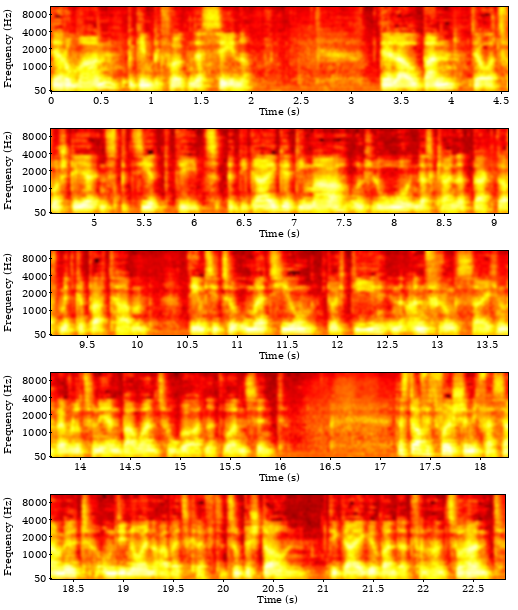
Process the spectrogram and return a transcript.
Der Roman beginnt mit folgender Szene. Der Lauban, der Ortsvorsteher, inspiziert die, die Geige, die Ma und Lu in das kleine Bergdorf mitgebracht haben, dem sie zur Umerziehung durch die in Anführungszeichen revolutionären Bauern zugeordnet worden sind. Das Dorf ist vollständig versammelt, um die neuen Arbeitskräfte zu bestaunen. Die Geige wandert von Hand zu Hand.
